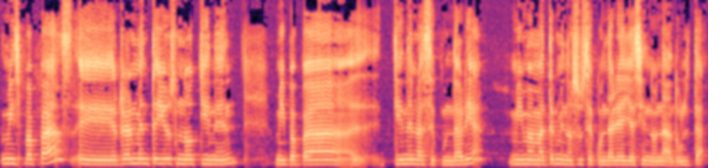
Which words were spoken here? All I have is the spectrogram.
mis papás, eh, realmente ellos no tienen, mi papá eh, tiene la secundaria, mi mamá terminó su secundaria ya siendo una adulta.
